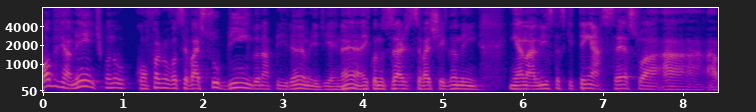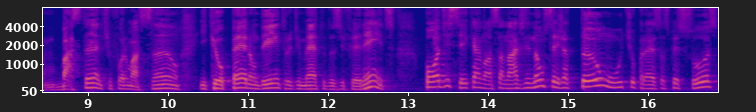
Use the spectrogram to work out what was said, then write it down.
Obviamente, quando, conforme você vai subindo na pirâmide, né, aí quando você vai chegando em, em analistas que têm acesso a, a, a bastante informação e que operam dentro de métodos diferentes, pode ser que a nossa análise não seja tão útil para essas pessoas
